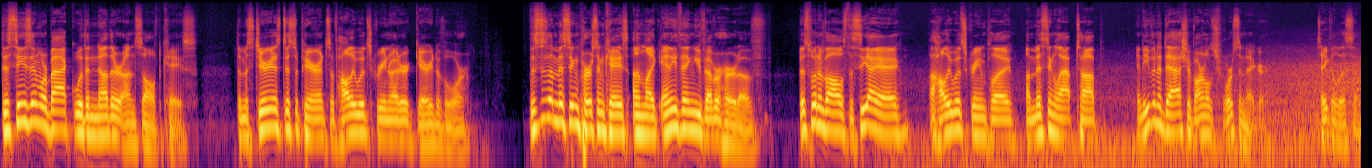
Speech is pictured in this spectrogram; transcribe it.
This season, we're back with another unsolved case the mysterious disappearance of Hollywood screenwriter Gary DeVore. This is a missing person case unlike anything you've ever heard of. This one involves the CIA, a Hollywood screenplay, a missing laptop, and even a dash of Arnold Schwarzenegger. Take a listen.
